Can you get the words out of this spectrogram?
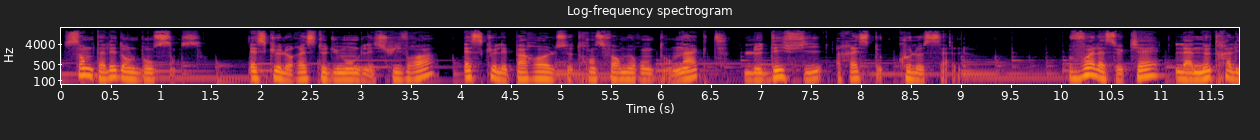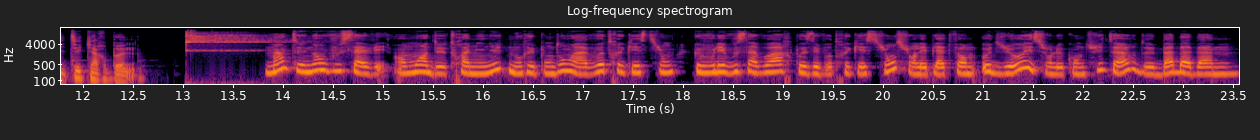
semblent aller dans le bon sens. Est-ce que le reste du monde les suivra? Est-ce que les paroles se transformeront en actes? Le défi reste colossal. Voilà ce qu'est la neutralité carbone. Maintenant, vous savez, en moins de 3 minutes, nous répondons à votre question. Que voulez-vous savoir? Posez votre question sur les plateformes audio et sur le compte Twitter de Bababam.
